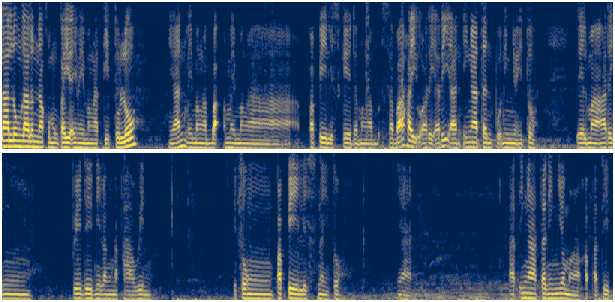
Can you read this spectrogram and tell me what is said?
Lalong lalo na kung kayo ay may mga titulo, yan, may mga ba- may mga papeles kayo na mga sa bahay o ari-arian, ingatan po ninyo ito. Dahil maaring pwede nilang nakawin itong papeles na ito. Yan. At ingatan ninyo mga kapatid.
